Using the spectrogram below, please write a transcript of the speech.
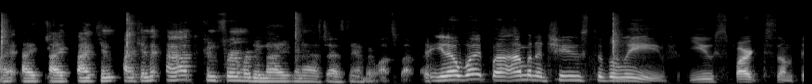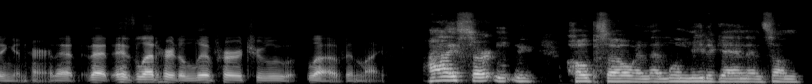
I, I, I, I can I confirm or deny. Even ask ask Naomi Watts about that. You know what? But I'm going to choose to believe you sparked something in her that that has led her to live her true love in life. I certainly hope so, and then we'll meet again in some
